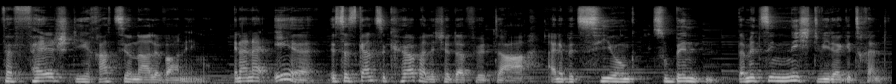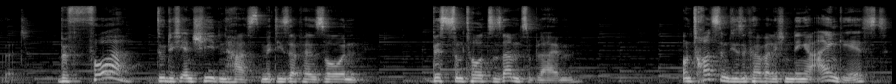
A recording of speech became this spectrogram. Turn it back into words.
verfälscht die rationale Wahrnehmung. In einer Ehe ist das ganze Körperliche dafür da, eine Beziehung zu binden, damit sie nicht wieder getrennt wird. Bevor du dich entschieden hast, mit dieser Person bis zum Tod zusammen zu bleiben und trotzdem diese körperlichen Dinge eingehst,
